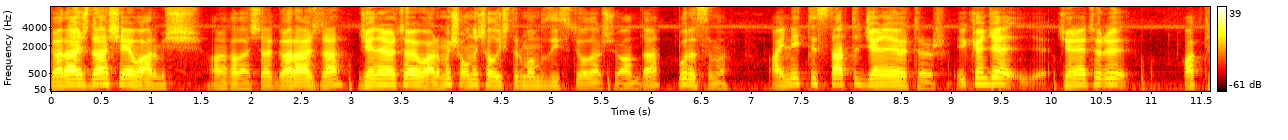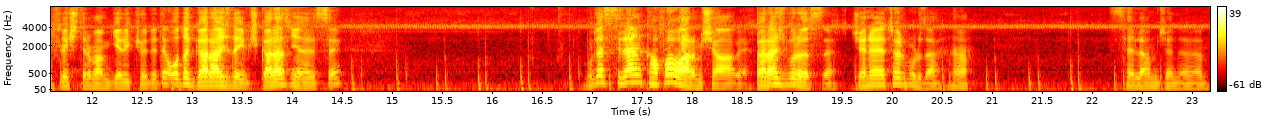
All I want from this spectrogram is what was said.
Garajda şey varmış arkadaşlar. Garajda jeneratör varmış. Onu çalıştırmamızı istiyorlar şu anda. Burası mı? I need to start the generator. İlk önce e, jeneratörü aktifleştirmem gerekiyor dedi. O da garajdaymış. Garaj neresi? Burada siren kafa varmış abi. Garaj burası. Jeneratör burada. Ha. Selam canım.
